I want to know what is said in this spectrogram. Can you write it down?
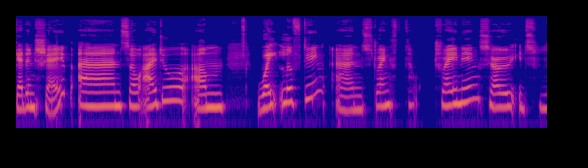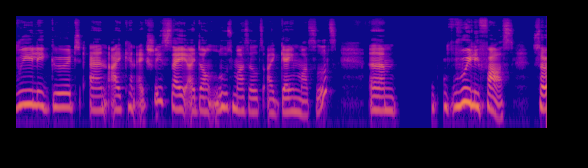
get in shape and so i do um weightlifting and strength training so it's really good and i can actually say i don't lose muscles i gain muscles. Um, really fast. So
